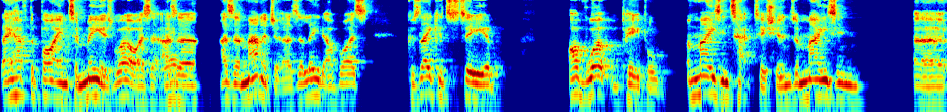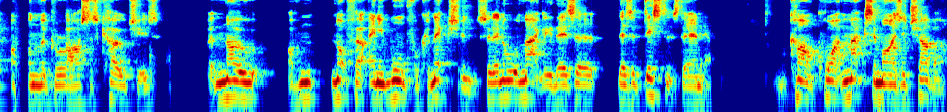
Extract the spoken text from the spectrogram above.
they have to buy into me as well as a, yeah. as a as a manager, as a leader. Otherwise, because they could see, a, I've worked with people, amazing tacticians, amazing uh, on the grass as coaches, but no, I've not felt any warmth or connection. So then automatically there's a there's a distance there, and yeah. can't quite maximise each other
